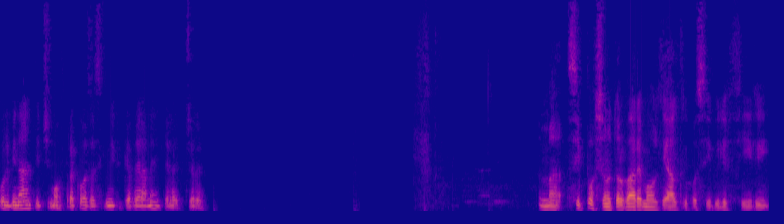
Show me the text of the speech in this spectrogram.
fulminanti ci mostra cosa significa veramente leggere. Ma si possono trovare molti altri possibili fili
